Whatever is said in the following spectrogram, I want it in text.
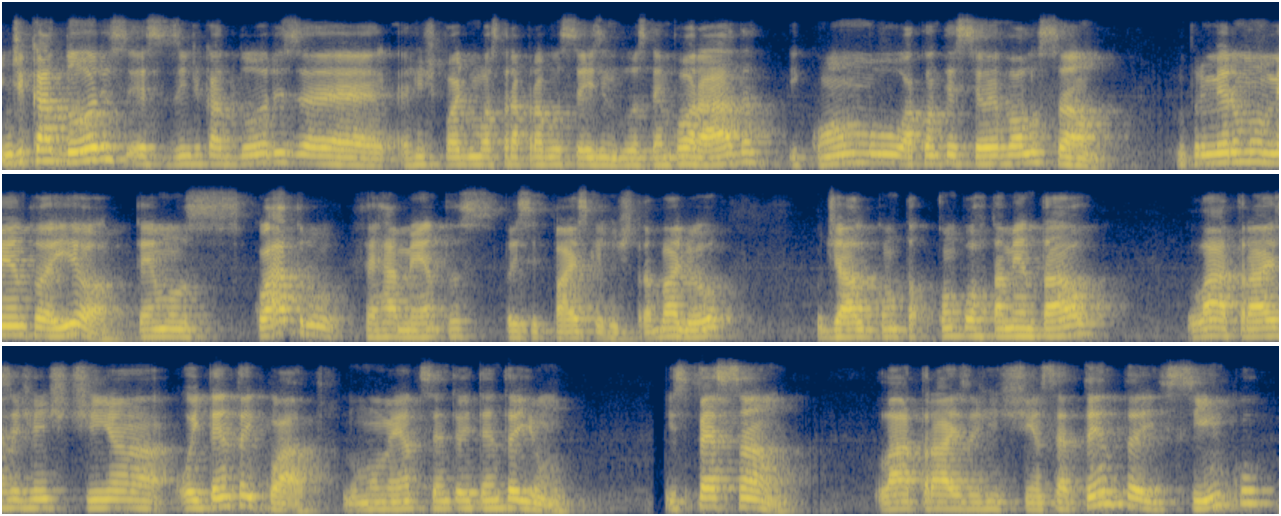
Indicadores, esses indicadores é, a gente pode mostrar para vocês em duas temporadas e como aconteceu a evolução. No primeiro momento aí, ó, temos quatro ferramentas principais que a gente trabalhou. O diálogo comportamental, lá atrás a gente tinha 84, no momento 181. Inspeção, lá atrás a gente tinha 75,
